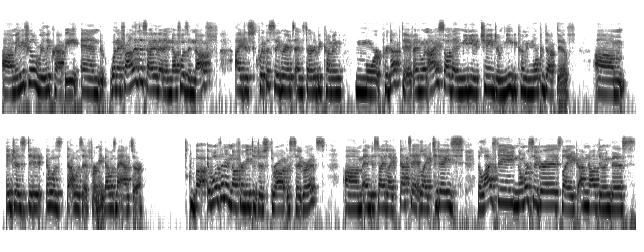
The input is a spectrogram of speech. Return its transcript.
uh, made me feel really crappy. And when I finally decided that enough was enough, I just quit the cigarettes and started becoming more productive. And when I saw the immediate change of me becoming more productive, um, it just did it. It was that was it for me. That was my answer. But it wasn't enough for me to just throw out the cigarettes um, and decide like that's it. Like today's the last day, no more cigarettes. Like I'm not doing this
